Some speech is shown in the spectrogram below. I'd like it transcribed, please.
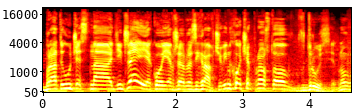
брати участь на діджеї, якого я вже розіграв, чи він хоче просто в друзі. Ну,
